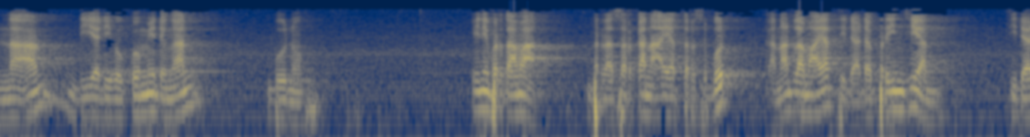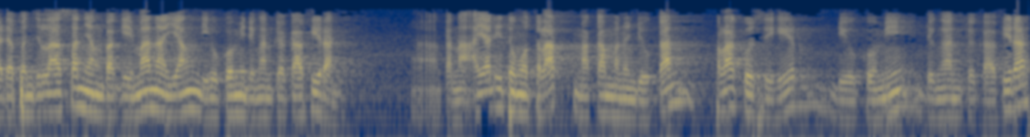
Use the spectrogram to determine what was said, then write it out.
Naam dia dihukumi dengan bunuh. Ini pertama, berdasarkan ayat tersebut karena dalam ayat tidak ada perincian tidak ada penjelasan yang bagaimana yang dihukumi dengan kekafiran. Nah, karena ayat itu mutlak, maka menunjukkan pelaku sihir dihukumi dengan kekafiran,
